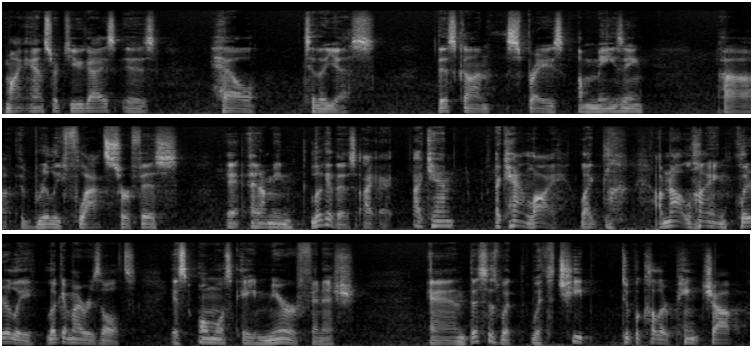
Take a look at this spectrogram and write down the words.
my answer to you guys is hell to the yes. This gun sprays amazing. Uh, really flat surface. And, and, I mean, look at this. I, I can't I can't lie. Like I'm not lying. Clearly, look at my results. It's almost a mirror finish. And this is with with cheap Duplicolor paint shop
